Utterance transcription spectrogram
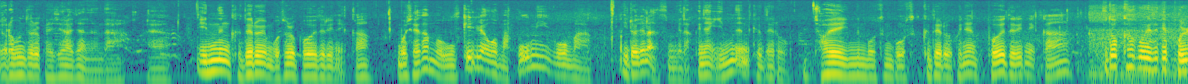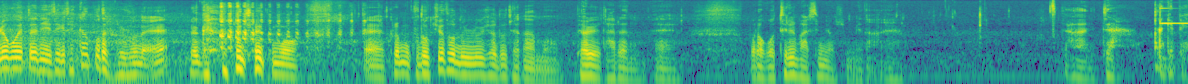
여러분들을 배신하지 않는다. 예. 있는 그대로의 모습을 보여드리니까 뭐 제가 뭐 웃기려고 막 꾸미고 막 이러진 않습니다. 그냥 있는 그대로 저의 있는 모습 모습 그대로 그냥 보여드리니까 구독하고 이 새끼 보려고 했더니 이 새끼 생각보다 별로네. 그러니까 저도 뭐 예, 그러면 구독 취소 누르셔도 제가 뭐 별 다른 예, 뭐라고 드릴 말씀이 없습니다. 예. 자, 자, 짱캠핑.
